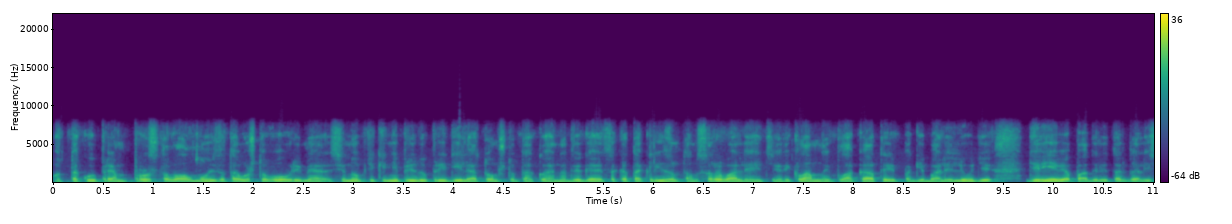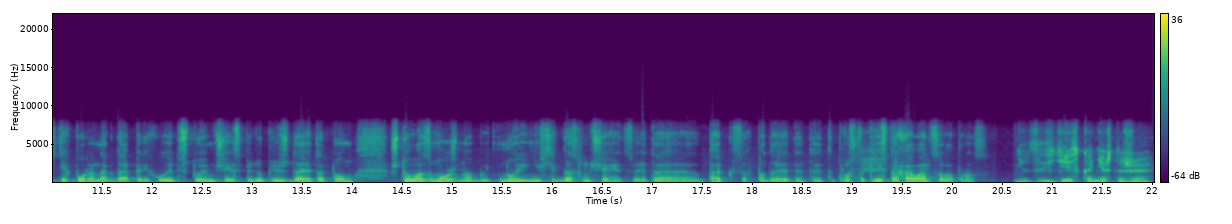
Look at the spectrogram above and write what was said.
вот такую прям просто волну из-за того, что вовремя синоптики не предупредили о том, что такое надвигается катастрофа катаклизм, там срывали эти рекламные плакаты, погибали люди, деревья падали и так далее. И с тех пор иногда переходит, что МЧС предупреждает о том, что возможно быть, но и не всегда случается. Это так совпадает? Это, это просто перестраховаться вопрос? Нет, здесь, конечно же,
